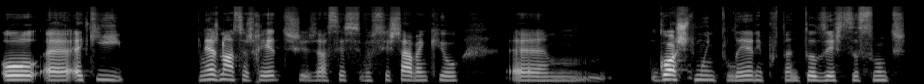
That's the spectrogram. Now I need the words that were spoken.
ou uh, aqui nas nossas redes, já sei, vocês sabem que eu um, gosto muito de ler e, portanto, todos estes assuntos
